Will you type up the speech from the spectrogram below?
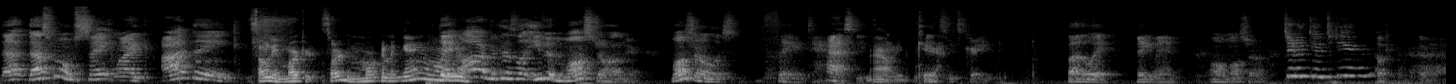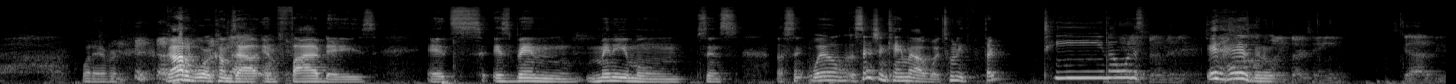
that that's what I'm saying. Like I think Sony market, Sony marking the game. they now. are because like even Monster Hunter, Monster Hunter looks fantastic. I don't even care. It's, it's great. By the way, Mega Man on Monster Hunter. Okay. Whatever. God of War comes out in five days. It's it's been many a moon since well Ascension came out what 2013 I want It's to been a minute. It has been 2013. It's gotta be.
